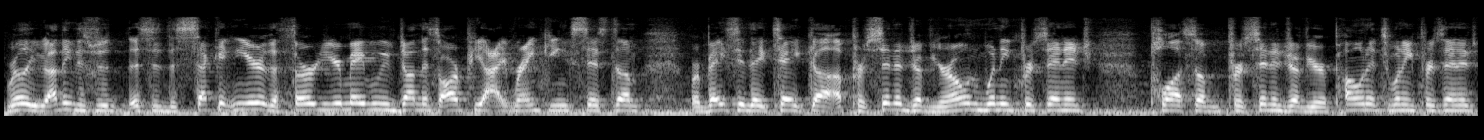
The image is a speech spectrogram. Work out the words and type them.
really, I think this was this is the second year, the third year maybe we've done this RPI ranking system, where basically they take a, a percentage of your own winning percentage plus a percentage of your opponent's winning percentage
